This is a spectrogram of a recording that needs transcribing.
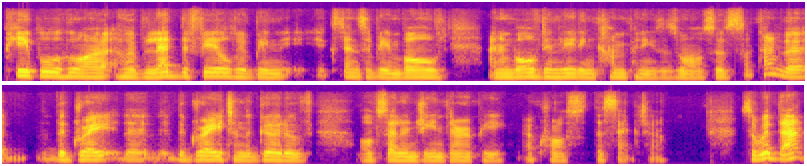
people who are who have led the field, who have been extensively involved and involved in leading companies as well. So it's kind of the the great the, the great and the good of of cell and gene therapy across the sector. So with that,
